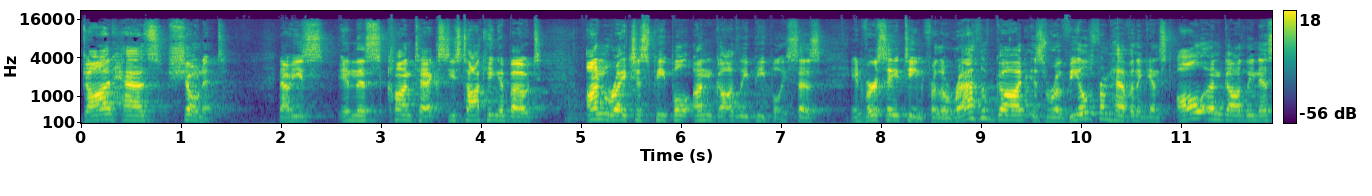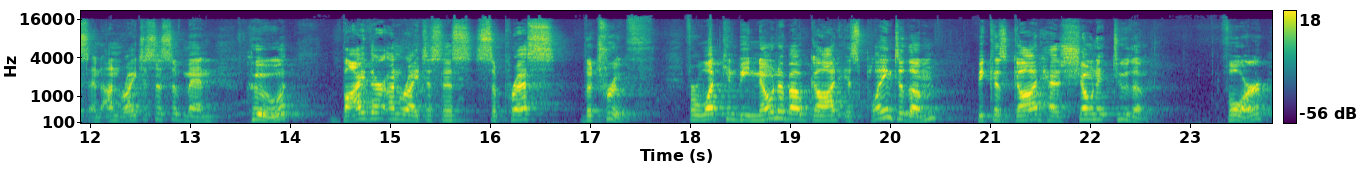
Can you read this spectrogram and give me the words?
God has shown it. Now, he's in this context, he's talking about unrighteous people, ungodly people. He says in verse 18, For the wrath of God is revealed from heaven against all ungodliness and unrighteousness of men who, by their unrighteousness, suppress the truth. For what can be known about God is plain to them because God has shown it to them. For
